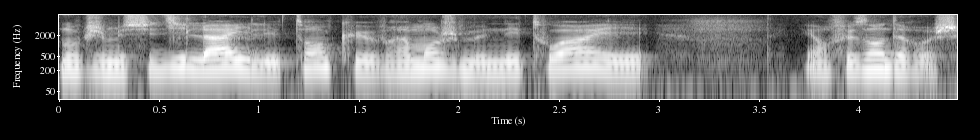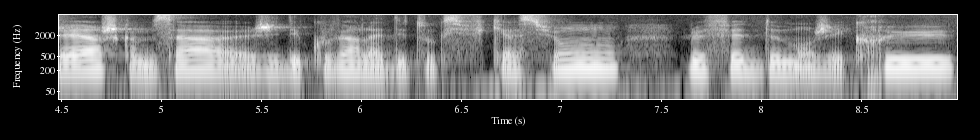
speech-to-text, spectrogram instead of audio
Donc je me suis dit, là, il est temps que vraiment je me nettoie. Et, et en faisant des recherches comme ça, euh, j'ai découvert la détoxification, le fait de manger cru,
